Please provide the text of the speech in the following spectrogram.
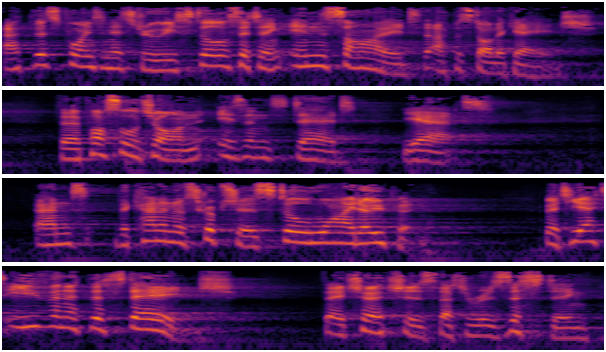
At this point in history, we're still sitting inside the apostolic age. The apostle John isn't dead yet. And the canon of scripture is still wide open. But yet, even at this stage, there are churches that are resisting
